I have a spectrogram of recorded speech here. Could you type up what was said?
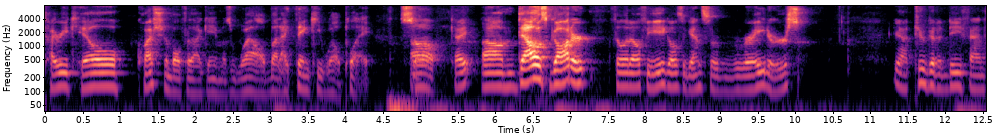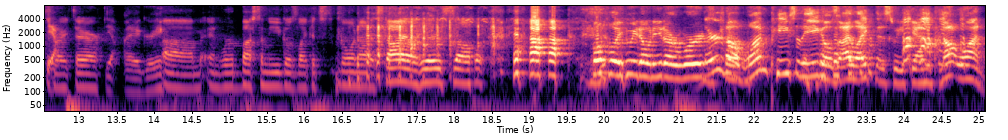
Tyreek Hill questionable for that game as well, but I think he will play. So Oh, okay. um, Dallas Goedert, Philadelphia Eagles against the Raiders. Yeah, too good a defense Yeah. right there. Yeah, I agree. um, and we're busting the Eagles like it's going out of style here. So hopefully we don't eat our words. There's come- not one piece of the Eagles I like this weekend. Not one.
